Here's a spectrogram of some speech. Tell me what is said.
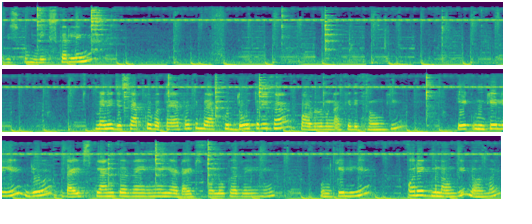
अब इसको मिक्स कर लेंगे। मैंने जैसे आपको बताया था कि मैं आपको दो तरह का पाउडर बना के दिखाऊँगी। एक उनके लिए जो डाइट्स प्लान कर रहे हैं या डाइट्स फॉलो कर रहे हैं, उनके लिए और एक बनाऊँगी नॉर्मल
